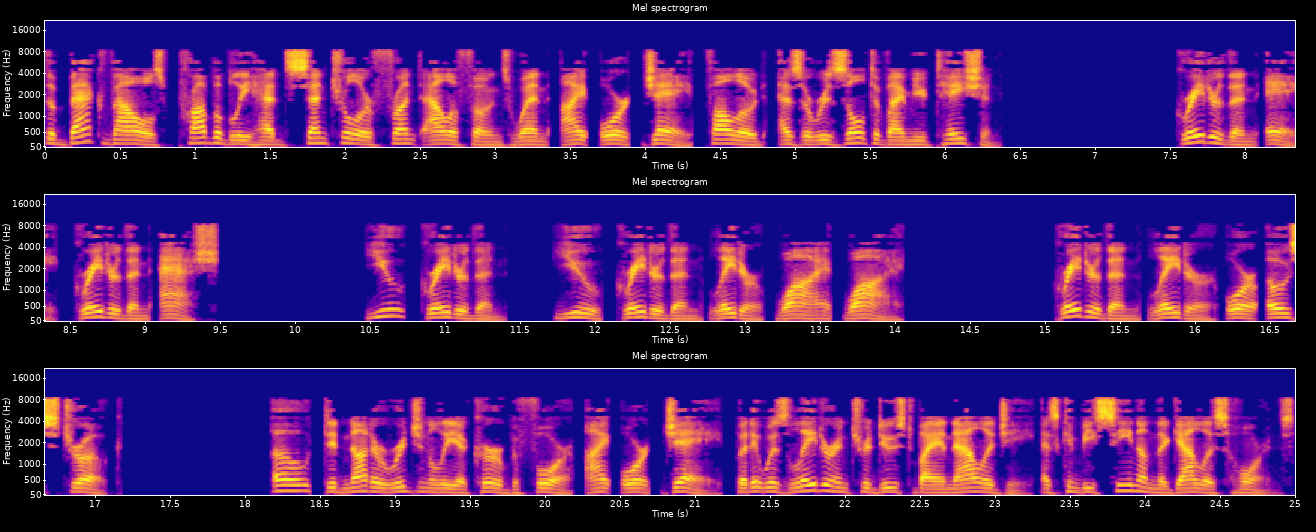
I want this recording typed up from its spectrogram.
The back vowels probably had central or front allophones when, i, or, j, followed, as a result of i mutation. Greater than a, greater than ash, u, greater than u, greater than later, y, y, greater than later or o stroke, O, did not originally occur before, I, or, J, but it was later introduced by analogy as can be seen on the Gallehus horns.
